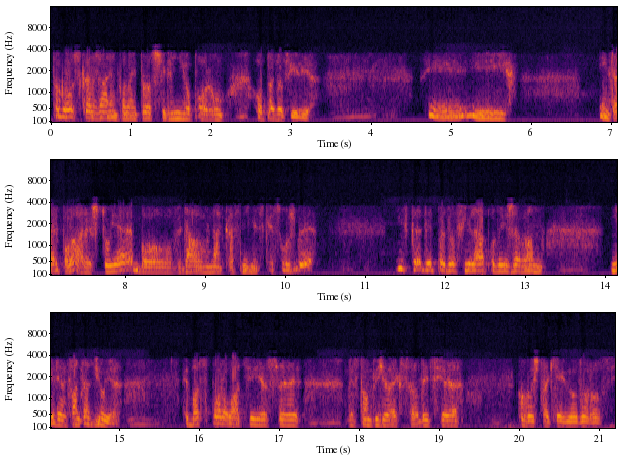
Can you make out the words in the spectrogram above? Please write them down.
to go oskarżają po najprostszej linii oporu o pedofilię. I, i Interpol aresztuje, bo wydał nakaz niemieckie służby i wtedy pedofila podejrzewam, nie wiem, fantazjuje. Chyba sporo łatwiej jest e, wystąpić o ekstradycję kogoś takiego do Rosji.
